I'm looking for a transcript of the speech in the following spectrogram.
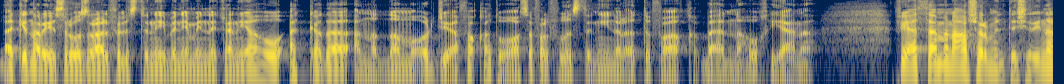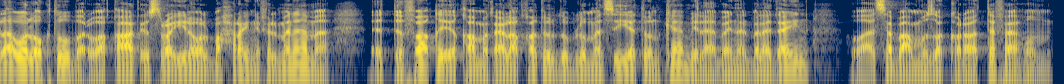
لكن رئيس الوزراء الفلسطيني بنيامين نتنياهو أكد أن الضم أرجئ فقط ووصف الفلسطينيين الاتفاق بأنه خيانة. في الثامن عشر من تشرين الأول أكتوبر وقعت إسرائيل والبحرين في المنامة. اتفاق إقامة علاقات دبلوماسية كاملة بين البلدين وسبع مذكرات تفاهم.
